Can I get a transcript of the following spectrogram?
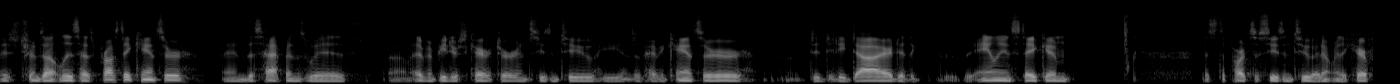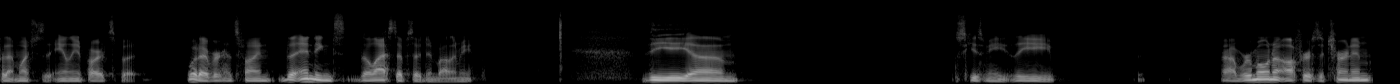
it turns out Liz has prostate cancer, and this happens with um, Evan Peters' character in season two. He ends up having cancer. Did did he die? Or did the, the aliens take him? It's the parts of season two I don't really care for that much, is the alien parts, but whatever, it's fine. The endings, the last episode didn't bother me. The um, excuse me, the uh, Ramona offers to turn him.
